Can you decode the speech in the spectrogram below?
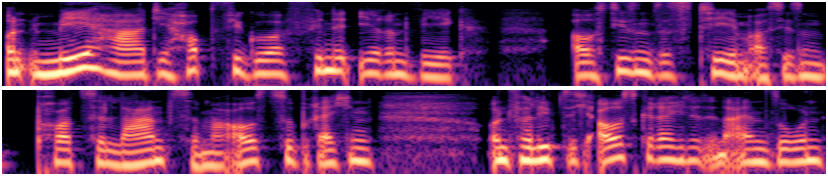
Und Meha, die Hauptfigur, findet ihren Weg aus diesem System, aus diesem Porzellanzimmer auszubrechen und verliebt sich ausgerechnet in einen Sohn,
